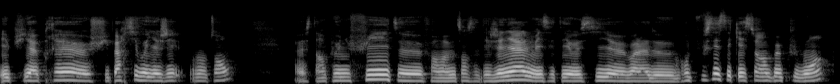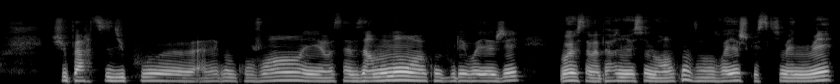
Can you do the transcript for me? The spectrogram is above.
Et puis après, euh, je suis partie voyager longtemps. Euh, c'était un peu une fuite. Euh, enfin, en même temps, c'était génial, mais c'était aussi voilà de repousser ces questions un peu plus loin. Je suis partie du coup avec mon conjoint et ça faisait un moment hein, qu'on voulait voyager. Moi, ça m'a permis aussi de me rendre compte dans ce voyage que ce qui m'animait,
